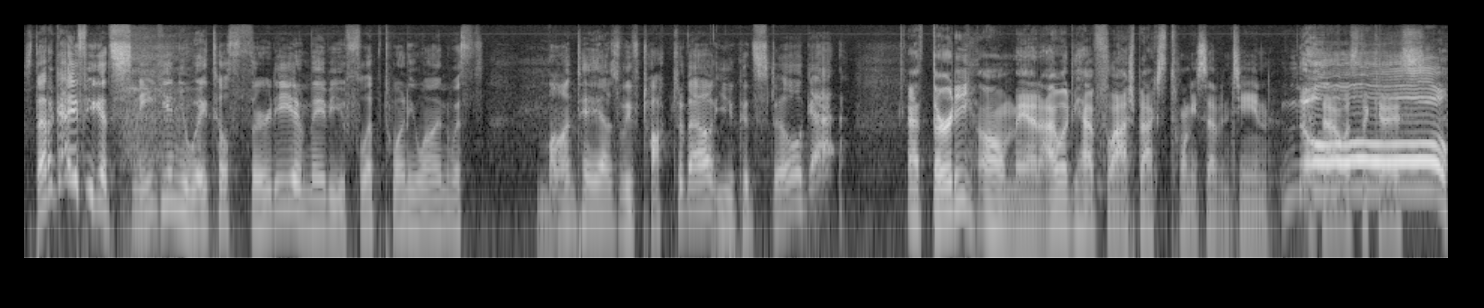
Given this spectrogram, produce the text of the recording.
Is that a guy if you get sneaky and you wait till 30 and maybe you flip 21 with Monte as we've talked about, you could still get? At 30, oh man, I would have flashbacks to 2017. No! If that was the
